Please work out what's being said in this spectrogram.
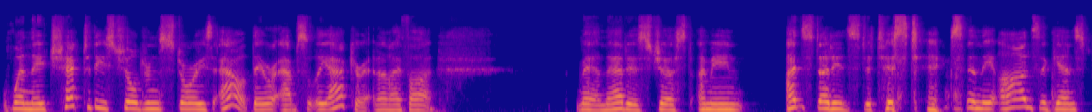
when they checked these children's stories out, they were absolutely accurate. And I thought, man, that is just, I mean, I'd studied statistics and the odds against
